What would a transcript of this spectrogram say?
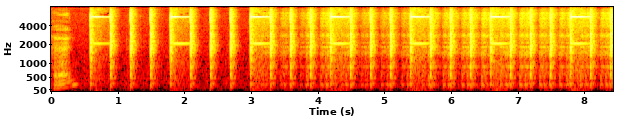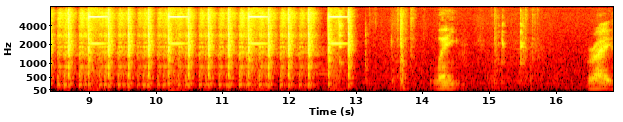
hand. Lame. Right.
